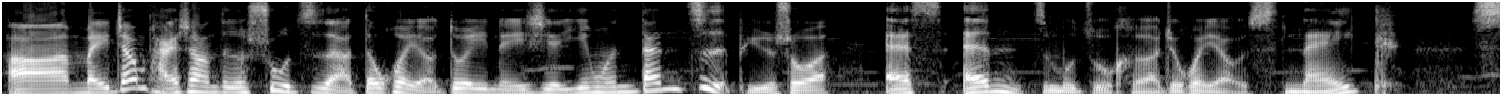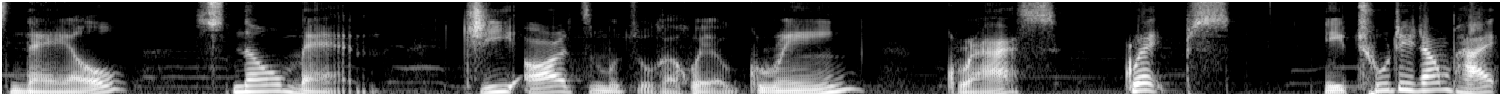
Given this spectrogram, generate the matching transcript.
啊，每张牌上这个数字啊，都会有对应的一些英文单字，比如说 S N 字母组合就会有 snake、snail、snowman。G R 字母组合会有 green、grass、grapes。你出这张牌，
